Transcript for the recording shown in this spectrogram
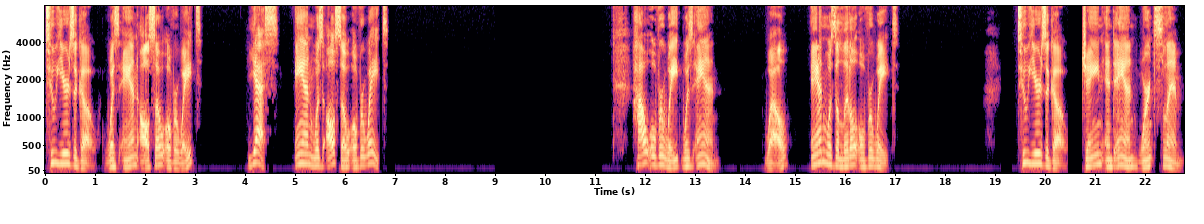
Two years ago, was Anne also overweight? Yes, Anne was also overweight. How overweight was Anne? Well, Anne was a little overweight. Two years ago, Jane and Anne weren't slim.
